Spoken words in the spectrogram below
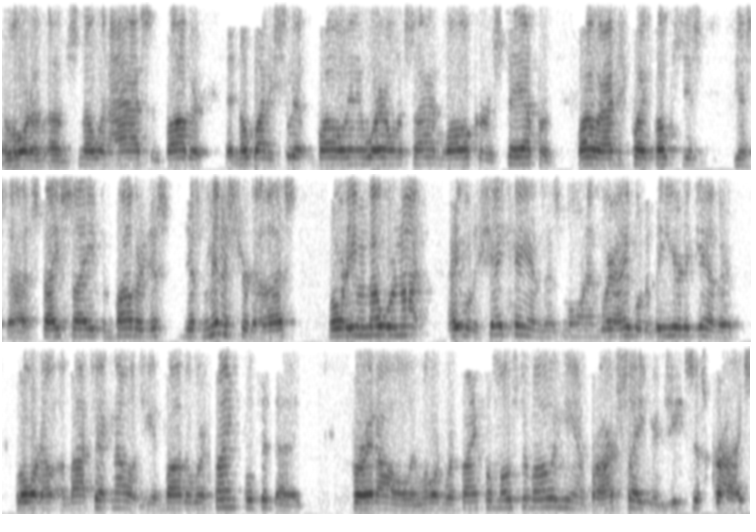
Lord, of, of snow and ice. And Father, that nobody slip and fall anywhere on a sidewalk or a step. Or Father, I just pray folks just just uh, stay safe. And Father, just just minister to us, Lord. Even though we're not able to shake hands this morning, we're able to be here together, Lord, uh, by technology. And Father, we're thankful today for it all. And Lord, we're thankful most of all again for our Savior, Jesus Christ.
